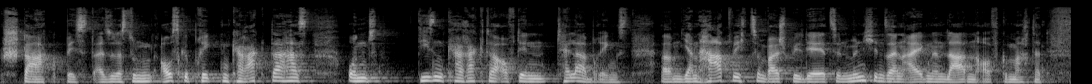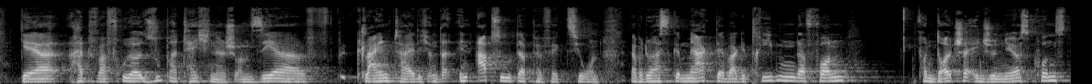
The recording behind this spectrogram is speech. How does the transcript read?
stark bist. Also, dass du einen ausgeprägten Charakter hast und diesen Charakter auf den Teller bringst. Ähm, Jan Hartwig zum Beispiel, der jetzt in München seinen eigenen Laden aufgemacht hat, der hat, war früher super technisch und sehr kleinteilig und in absoluter Perfektion. Aber du hast gemerkt, der war getrieben davon, von deutscher Ingenieurskunst,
